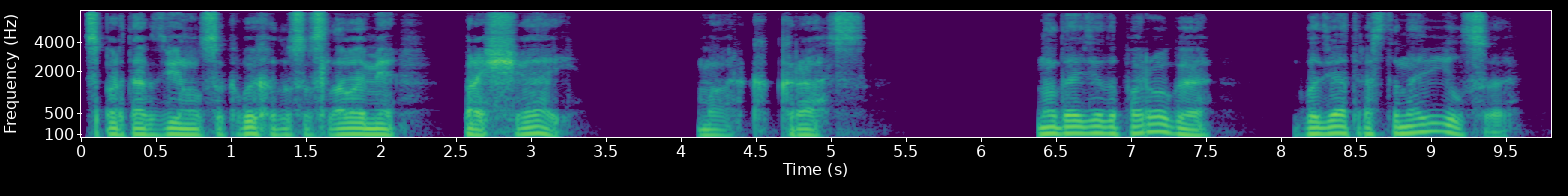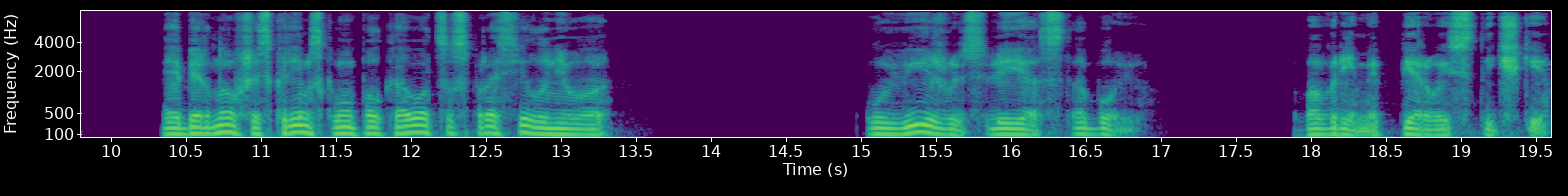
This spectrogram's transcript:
Спартак двинулся к выходу со словами «Прощай, Марк Крас». Но, дойдя до порога, гладиатор остановился и, обернувшись к римскому полководцу, спросил у него «Увижусь ли я с тобою во время первой стычки?»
